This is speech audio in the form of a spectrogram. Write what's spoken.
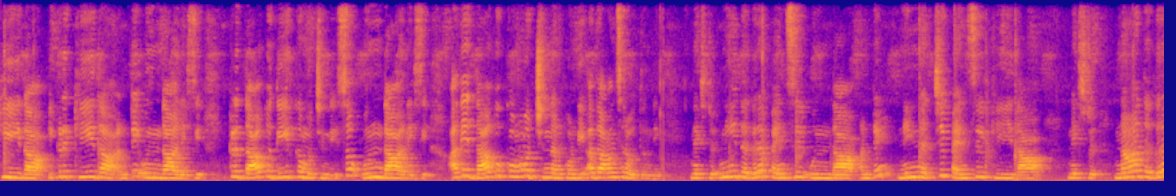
కీదా ఇక్కడ కీదా అంటే ఉందా అనేసి. ఇక్కడ దాకు దీర్ఘం వచ్చింది సో ఉందా అనేసి. అదే దాకు కొమ్ము వచ్చింది అనుకోండి అది ఆన్సర్ అవుతుంది. నెక్స్ట్ నీ దగ్గర పెన్సిల్ ఉందా? అంటే నిన్నచ్చి పెన్సిల్ కీదా. నెక్స్ట్ నా దగ్గర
